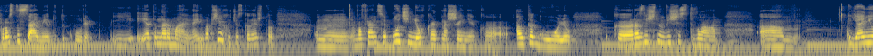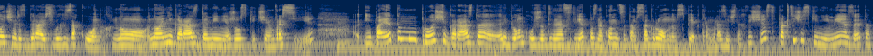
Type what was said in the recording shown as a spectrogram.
просто сами идут и курят. И, и это нормально. И вообще я хочу сказать, что во Франции очень легкое отношение к алкоголю, к различным веществам. Я не очень разбираюсь в их законах, но, но они гораздо менее жесткие, чем в России. И поэтому проще гораздо ребенку уже в 12 лет познакомиться там с огромным спектром различных веществ, практически не имея за это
